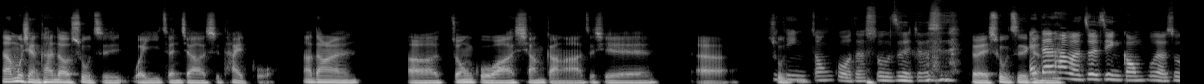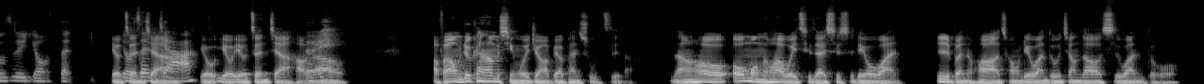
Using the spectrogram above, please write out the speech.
那目前看到数值唯一增加的是泰国。那当然，呃，中国啊、香港啊这些，呃，毕竟中国的数字就是对数字，但他们最近公布的数字有增。有增加，有有有增加，好，然后好，反正我们就看他们行为就好，不要看数字了。然后欧盟的话维持在四十六万，日本的话从六万多降到四万多，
